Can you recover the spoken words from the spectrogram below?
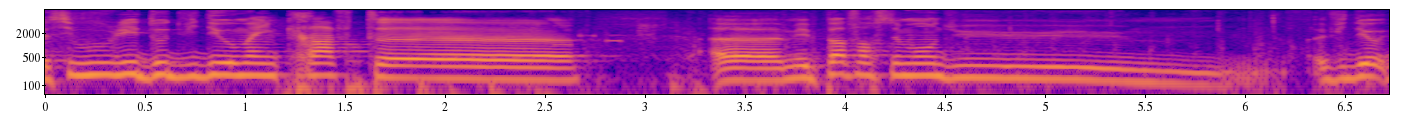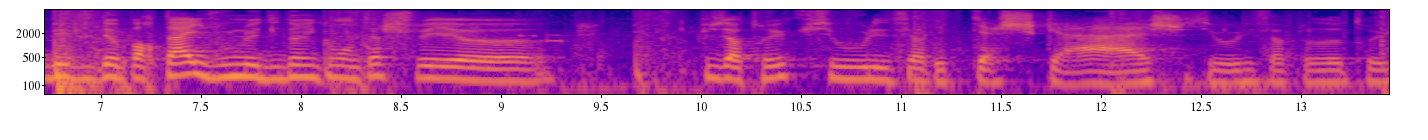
si vous voulez d'autres vidéos Minecraft... Mais pas forcément du vidéo, des vidéos portail. Vous me le dites dans les commentaires, je fais euh, plusieurs trucs. Si vous voulez faire des cache-cache, si vous voulez faire plein d'autres trucs.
